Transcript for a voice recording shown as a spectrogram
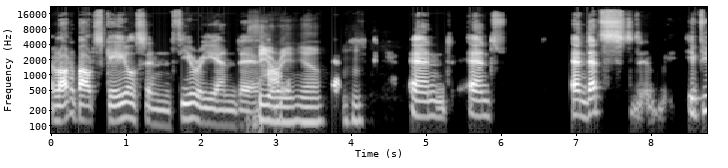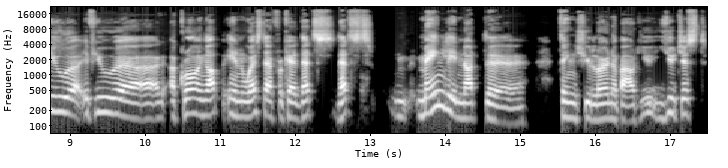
a lot about scales and theory and uh, Theory, yeah. hmm and and and that's if you uh, if you uh, are growing up in West Africa, that's that's mainly not the things you learn about. You you just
